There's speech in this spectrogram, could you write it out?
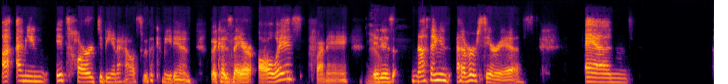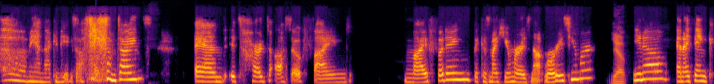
I, I mean, it's hard to be in a house with a comedian because Mhm. they are always funny. Yeah. It is nothing is ever serious, and oh man, that can be exhausting sometimes. And it's hard to also find my footing because my humor is not Rory's humor Yep. you know and i think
